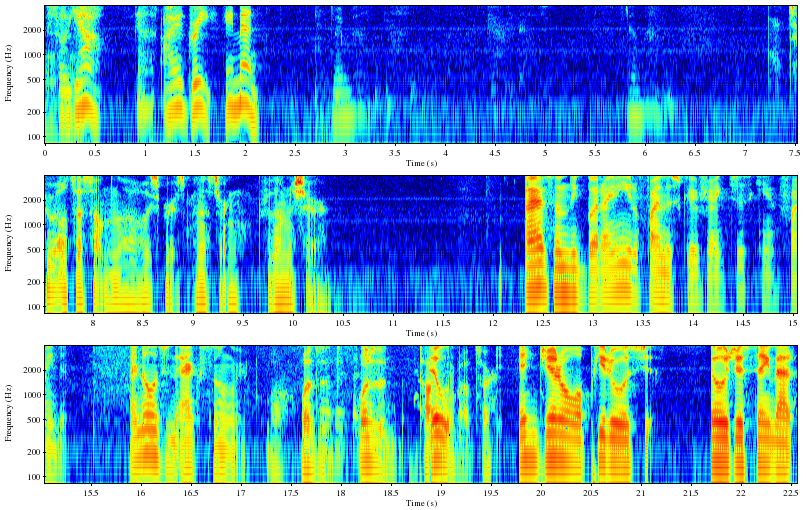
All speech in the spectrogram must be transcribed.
So, yeah, yeah, I agree. Amen. Amen. Who else has something the Holy Spirit's ministering for them to share? I have something, but I need to find the scripture. I just can't find it. I know it's in Acts somewhere. Well, what is it? What is it talking It- about, sir? in general, Peter was ju- it was just saying that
